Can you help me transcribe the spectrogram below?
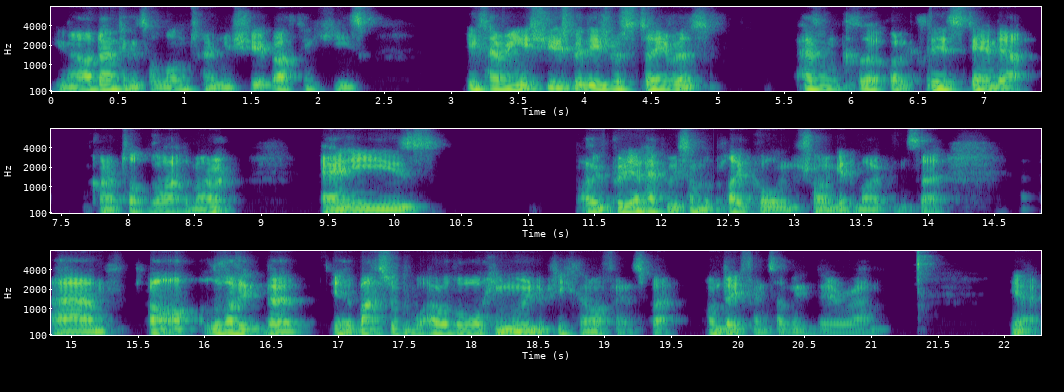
You know, I don't think it's a long term issue, but I think he's he's having issues with his receivers. Hasn't got a clear standout kind of top guy at the moment, and he's I think pretty unhappy with some of the play calling to try and get them open. So, um, look, I think the you know, the Bucks are, are the walking wound, particularly on offense, but on defense, I think they're um, you know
